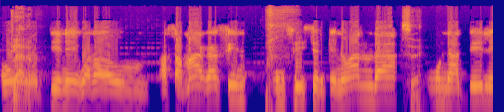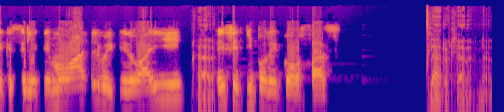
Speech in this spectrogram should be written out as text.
o Claro. tiene guardado un Pasa Magazine, un freezer que no anda, Sí, una tele que se le quemó algo y quedó ahí, claro, ese tipo de cosas. Claro, claro, claro.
